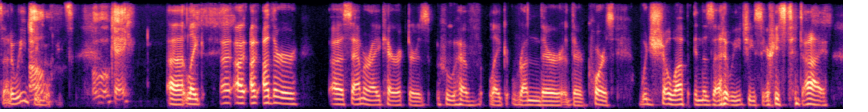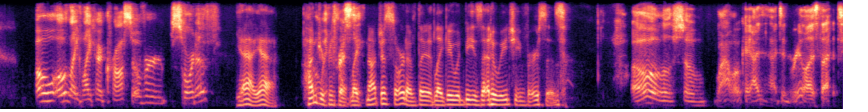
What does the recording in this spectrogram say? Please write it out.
Zatoichi Oh. movies. Oh, okay. Uh, like uh, uh, uh, other uh, samurai characters who have like run their their course would show up in the Zatoichi series to die. Oh, oh, like like a crossover, sort of. Yeah, yeah. Oh, Hundred percent. Like not just sort of. The like it would be Zatoichi versus. Oh, so wow. Okay, I, I didn't realize that.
